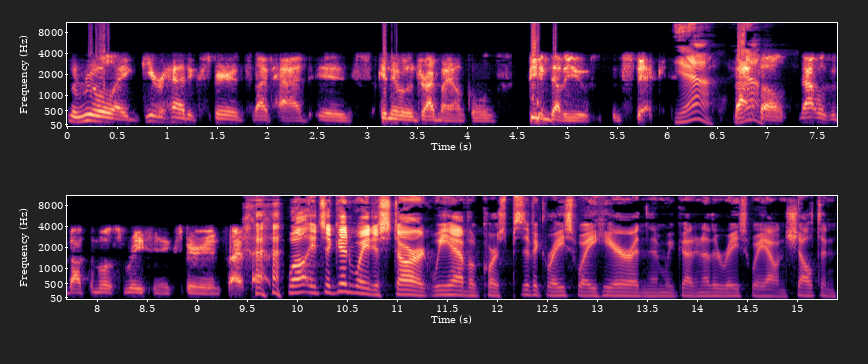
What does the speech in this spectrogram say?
the real like gearhead experience that I've had is getting able to drive my uncle's BMW stick. Yeah. That yeah. felt, that was about the most racing experience I've had. well, it's a good way to start. We have, of course, Pacific Raceway here, and then we've got another raceway out in Shelton.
